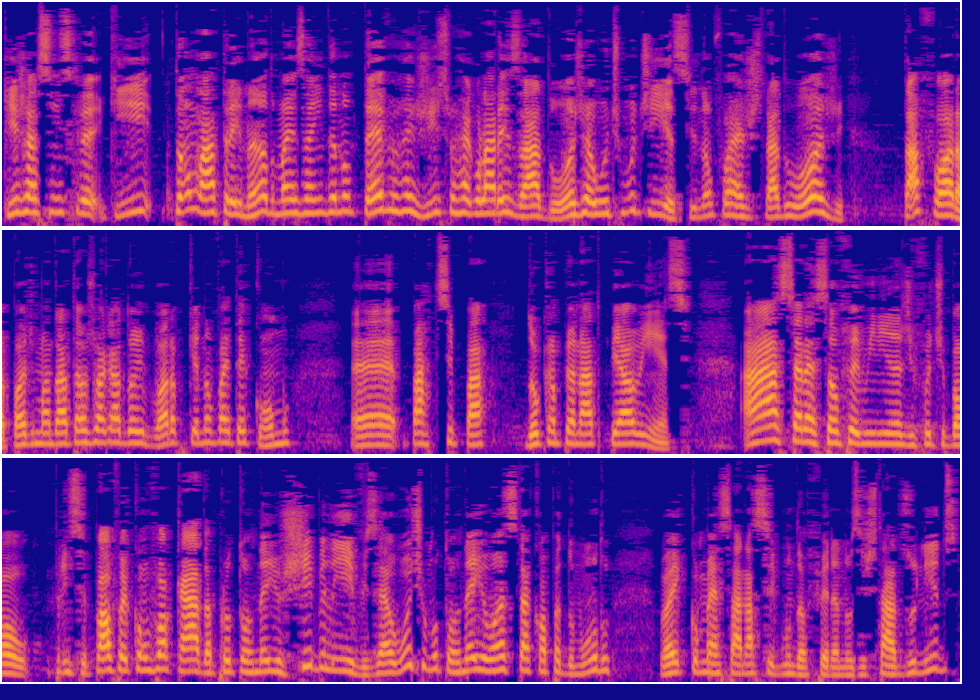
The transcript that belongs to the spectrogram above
que já se inscre... que estão lá treinando, mas ainda não teve o registro regularizado. Hoje é o último dia. Se não for registrado hoje, tá fora. Pode mandar até o jogador embora, porque não vai ter como é, participar do Campeonato Piauiense. A seleção feminina de futebol principal foi convocada para o torneio She Believes. É o último torneio antes da Copa do Mundo. Vai começar na segunda-feira nos Estados Unidos.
